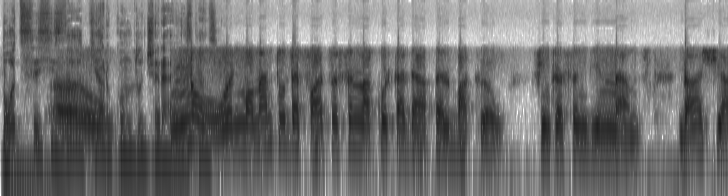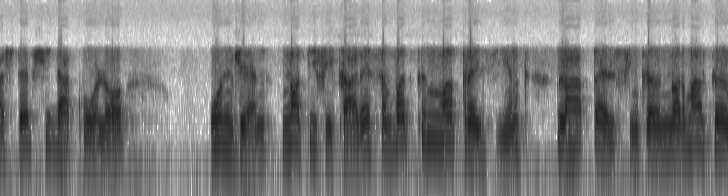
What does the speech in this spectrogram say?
poți sesiza uh, chiar conducerea Nu, instanței. în momentul de față sunt la Curtea de Apel Bacău, fiindcă sunt din Neamț. Da? Și aștept și de acolo un gen notificare să văd când mă prezint la apel, fiindcă normal că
